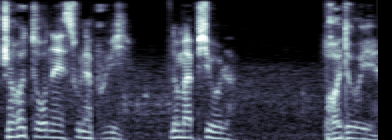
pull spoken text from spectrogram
Je retournais sous la pluie, dans ma piole. Bredouille.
